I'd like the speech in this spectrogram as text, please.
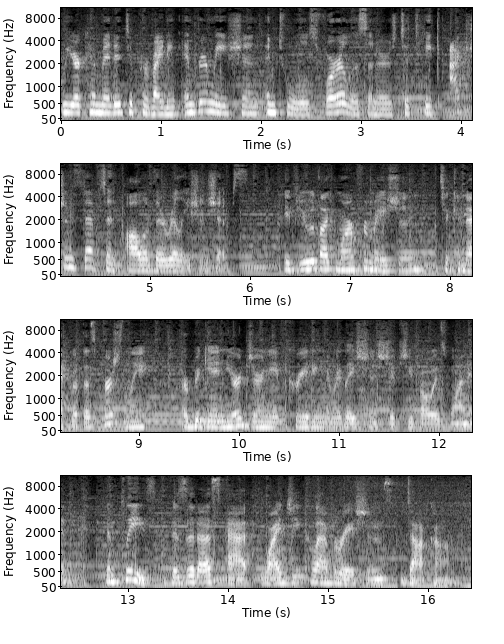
We are committed to providing information and tools for our listeners to take action steps in all of their relationships. If you would like more information to connect with us personally, or begin your journey of creating the relationships you've always wanted, then please visit us at ygcollaborations.com.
